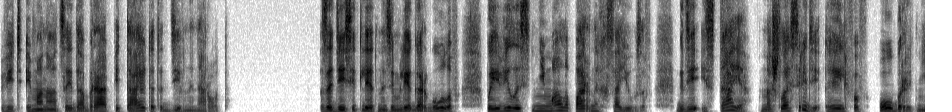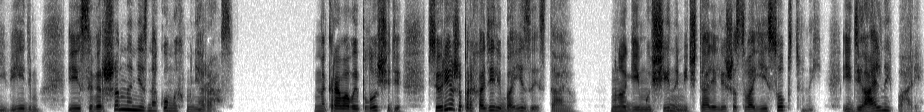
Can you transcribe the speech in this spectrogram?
Ведь эманации добра питают этот дивный народ. За 10 лет на земле горгулов появилось немало парных союзов, где и стая нашлась среди эльфов, оборотней, ведьм и совершенно незнакомых мне рас. На Кровавой площади все реже проходили бои за стаю. Многие мужчины мечтали лишь о своей собственной, идеальной паре.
